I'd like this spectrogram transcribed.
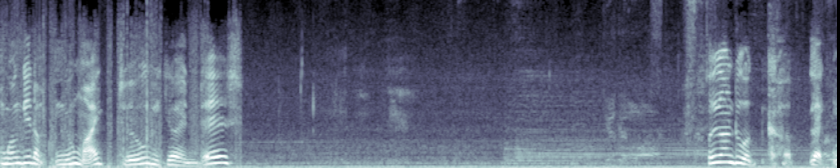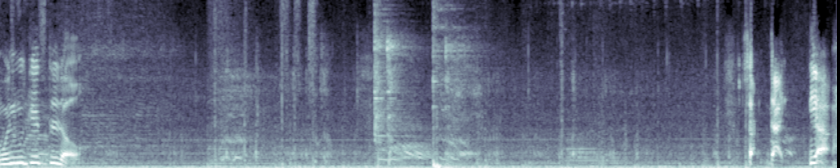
I'm gonna get a new mic too because this we're gonna do a cup like when we get to the Die, die. Yeah. Yeah.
